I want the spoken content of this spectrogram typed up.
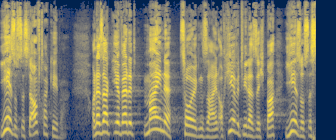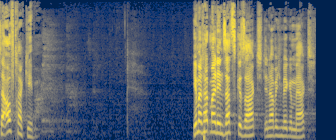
Jesus ist der Auftraggeber. Und er sagt, ihr werdet meine Zeugen sein. Auch hier wird wieder sichtbar, Jesus ist der Auftraggeber. Jemand hat mal den Satz gesagt, den habe ich mir gemerkt.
